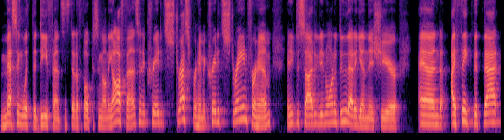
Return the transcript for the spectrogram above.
messing with the defense instead of focusing on the offense. And it created stress for him. It created strain for him. And he decided he didn't want to do that again this year. And I think that that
